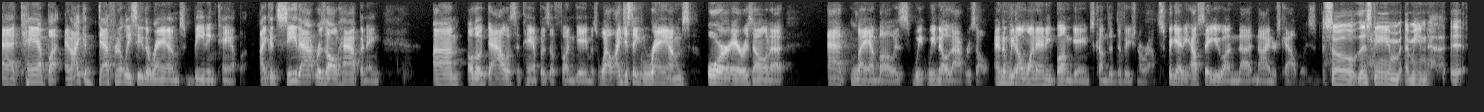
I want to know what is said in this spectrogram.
at Tampa. And I could definitely see the Rams beating Tampa. I could see that result happening. Um, although Dallas at Tampa is a fun game as well. I just think Rams or Arizona at Lambeau is we we know that result, and then we yeah. don't want any bum games come to divisional round. Spaghetti, how say you on uh, Niners Cowboys? So this game, I mean, it,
